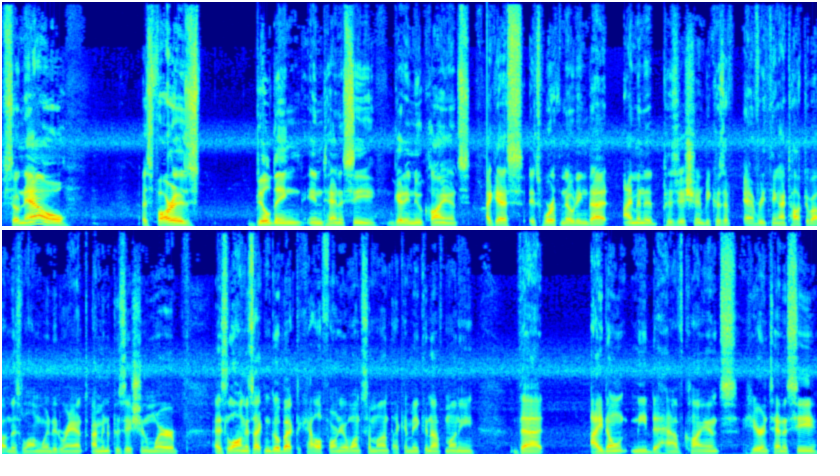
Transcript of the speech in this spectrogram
So now, as far as building in Tennessee, getting new clients, I guess it's worth noting that I'm in a position because of everything I talked about in this long winded rant. I'm in a position where, as long as I can go back to California once a month, I can make enough money that I don't need to have clients here in Tennessee.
